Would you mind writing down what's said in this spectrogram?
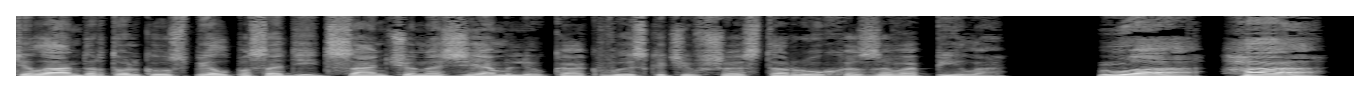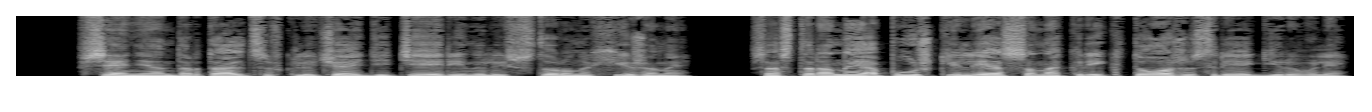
Тиландер только успел посадить Санчо на землю, как выскочившая старуха завопила. «Уа! Ха!» Все неандертальцы, включая детей, ринулись в сторону хижины. Со стороны опушки леса на крик тоже среагировали.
